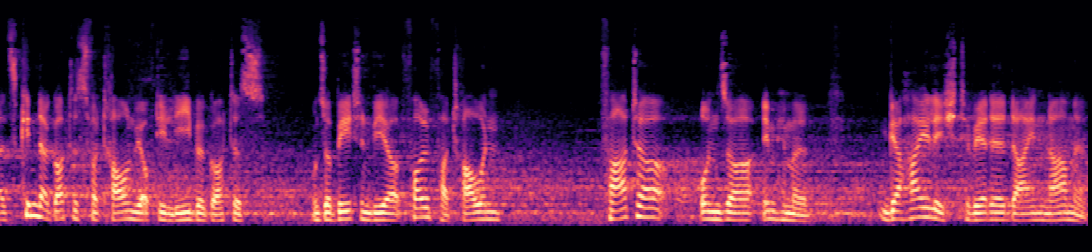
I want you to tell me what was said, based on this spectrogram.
Als Kinder Gottes vertrauen wir auf die Liebe Gottes und so beten wir voll Vertrauen, Vater unser im Himmel, geheiligt werde dein Name,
